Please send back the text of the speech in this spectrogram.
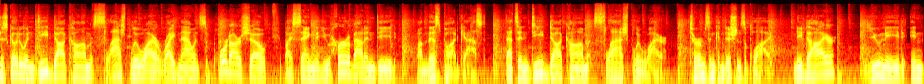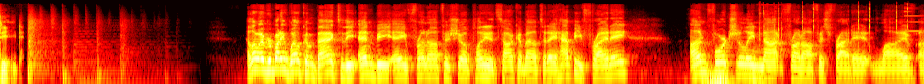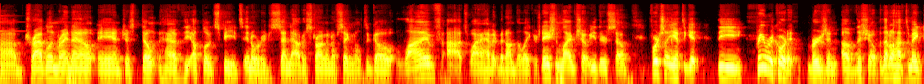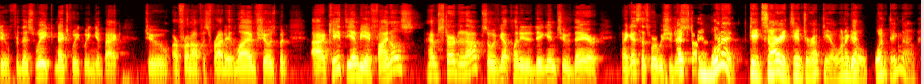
Just go to Indeed.com slash BlueWire right now and support our show by saying that you heard about Indeed on this podcast. That's Indeed.com slash BlueWire. Terms and conditions apply. Need to hire? You need Indeed. Hello, everybody. Welcome back to the NBA Front Office Show. Plenty to talk about today. Happy Friday. Unfortunately, not Front Office Friday live. Um, traveling right now and just don't have the upload speeds in order to send out a strong enough signal to go live. Uh, that's why I haven't been on the Lakers Nation live show either. So, fortunately, you have to get the pre recorded version of the show, but that'll have to make do for this week. Next week, we can get back to our Front Office Friday live shows. But uh, Keith, the NBA Finals have started up, so we've got plenty to dig into there. And I guess that's where we should just start. I, I want to get sorry to interrupt you. I want to go yeah. one thing though.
